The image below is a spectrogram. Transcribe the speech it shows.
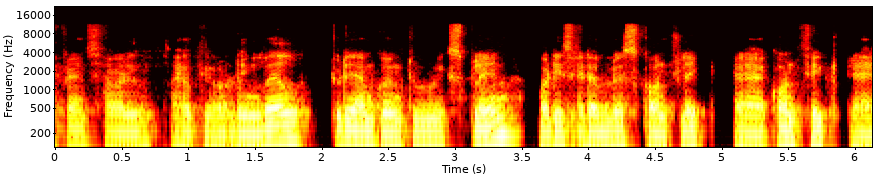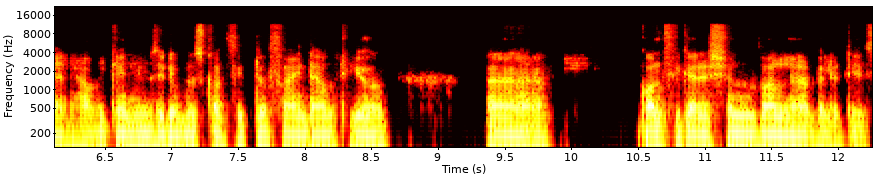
friends, how are you? I hope you're doing well. Today I'm going to explain what is AWS config, uh, config and how we can use AWS config to find out your uh, configuration vulnerabilities.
